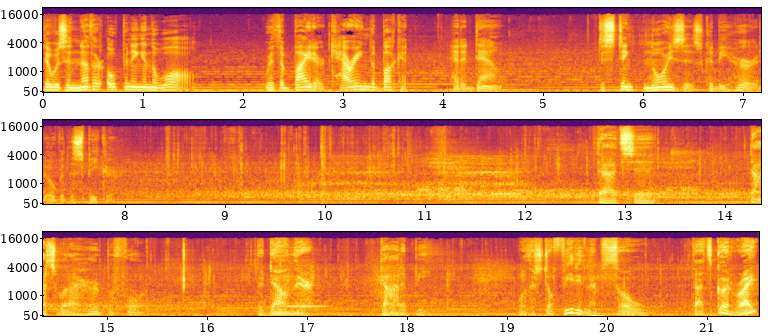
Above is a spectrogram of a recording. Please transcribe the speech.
there was another opening in the wall where the biter carrying the bucket headed down. Distinct noises could be heard over the speaker. That's it. That's what I heard before. They're down there. Gotta be. Well, they're still feeding them, so that's good, right?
